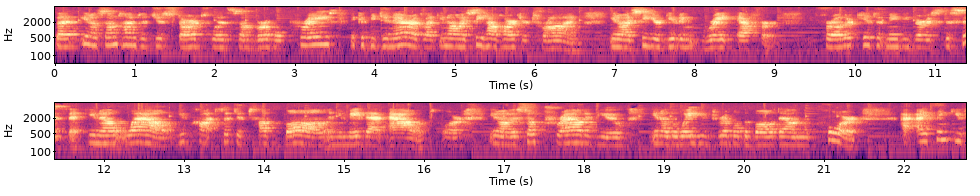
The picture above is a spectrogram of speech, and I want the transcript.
But you know, sometimes it just starts with some verbal praise. It could be generic, like you know, I see how hard you're trying. You know, I see you're giving great effort for other kids, it may be very specific. You know, wow, you caught such a tough ball and you made that out. Or, you know, I was so proud of you, you know, the way you dribbled the ball down the court. I, think you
